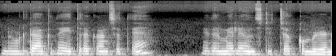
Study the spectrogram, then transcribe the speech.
ಉಲ್ಟಾ ಹಾಕಿದ್ರೆ ಈ ಥರ ಕಾಣಿಸುತ್ತೆ. ಇದ್ರ ಮೇಲೆ ಒಂದು ಸ್ಟಿಚ್ ಹಾಕ್ಕೊಂಬಿಡೋಣ.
